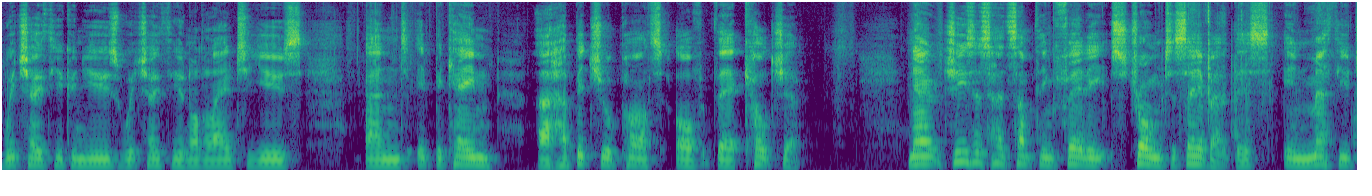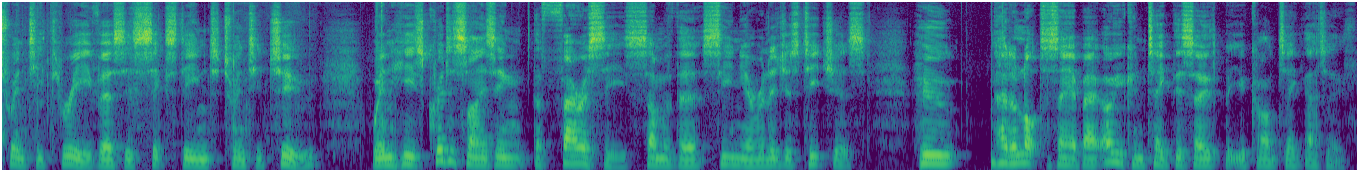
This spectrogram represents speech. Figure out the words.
which oath you can use, which oath you're not allowed to use, and it became a habitual part of their culture. Now, Jesus had something fairly strong to say about this in Matthew 23, verses 16 to 22, when he's criticizing the Pharisees, some of the senior religious teachers, who had a lot to say about, oh, you can take this oath, but you can't take that oath.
